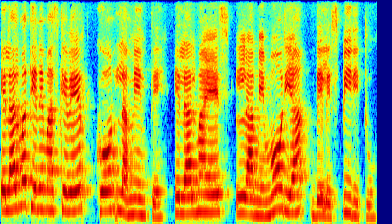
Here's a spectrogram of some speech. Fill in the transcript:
El alma tiene más que ver con la mente. El alma es la memoria del espíritu.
